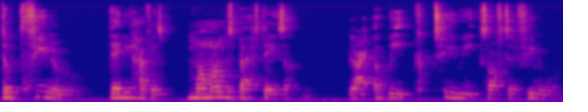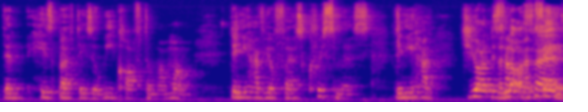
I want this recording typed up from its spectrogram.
the funeral. Then you have his my mum's birthday is like a week, two weeks after the funeral. Then his birthday is a week after my mum. Then you have your first Christmas. Then you have. Do you understand what I'm saying?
